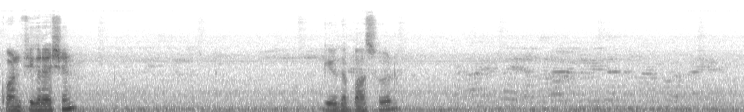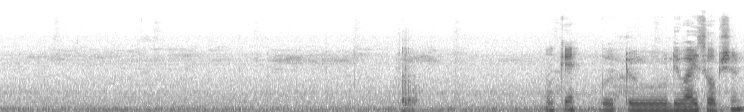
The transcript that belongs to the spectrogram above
configuration. Give the password. Okay. Go to device option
